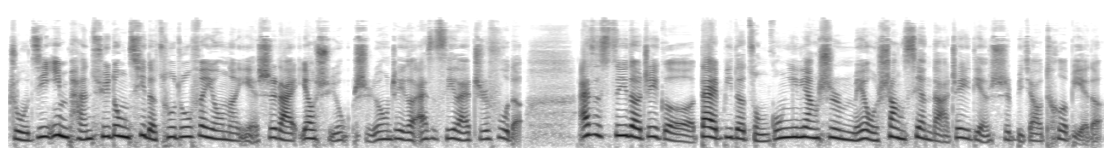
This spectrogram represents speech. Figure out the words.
主机硬盘驱动器的出租费用呢，也是来要使用使用这个 SC 来支付的。SC 的这个代币的总供应量是没有上限的，这一点是比较特别的。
